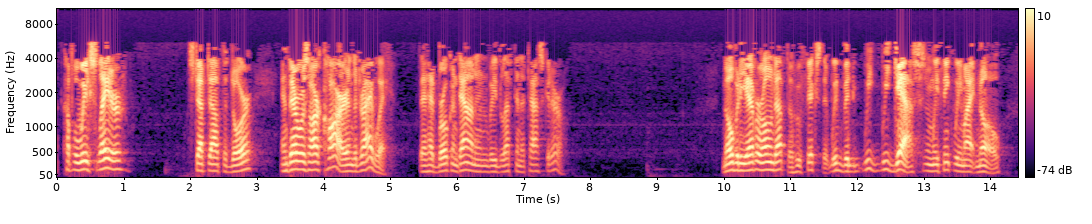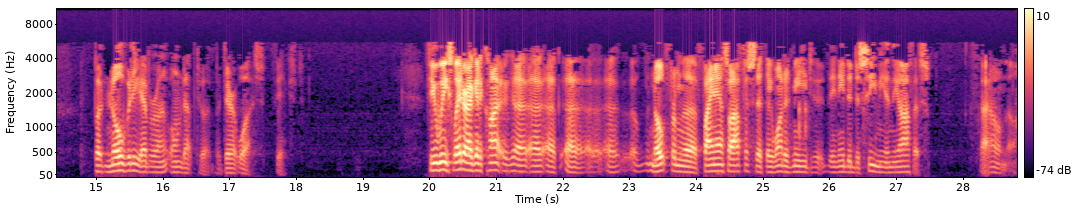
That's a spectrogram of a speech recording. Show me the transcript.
A couple of weeks later, stepped out the door, and there was our car in the driveway that had broken down and we'd left in Atascadero. Nobody ever owned up to who fixed it. We've been, we, we guess and we think we might know, but nobody ever owned up to it. But there it was, fixed. A few weeks later, I get a, a, a, uh, uh, uh, a note from the finance office that they wanted me to, they needed to see me in the office. I don't know.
